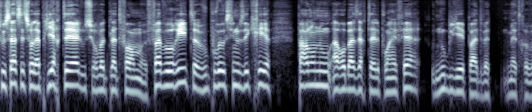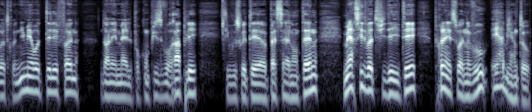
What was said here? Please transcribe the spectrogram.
Tout ça, c'est sur l'appli RTL ou sur votre plateforme favorite. Vous pouvez aussi nous écrire parlons-nous@rtl.fr. N'oubliez pas de mettre votre numéro de téléphone dans les mails pour qu'on puisse vous rappeler si vous souhaitez euh, passer à l'antenne. Merci de votre fidélité. Prenez soin de vous et à bientôt.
